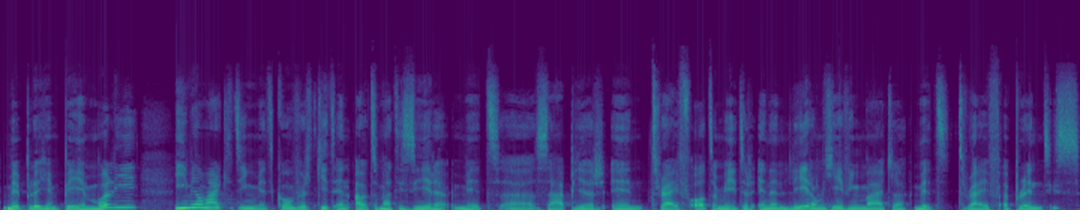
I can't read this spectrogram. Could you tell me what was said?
met Plug Pay en Molly, e-mail marketing met ConvertKit en automatiseren met uh, Zapier en Thrive Automator en een leeromgeving maken met Thrive Apprentice.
